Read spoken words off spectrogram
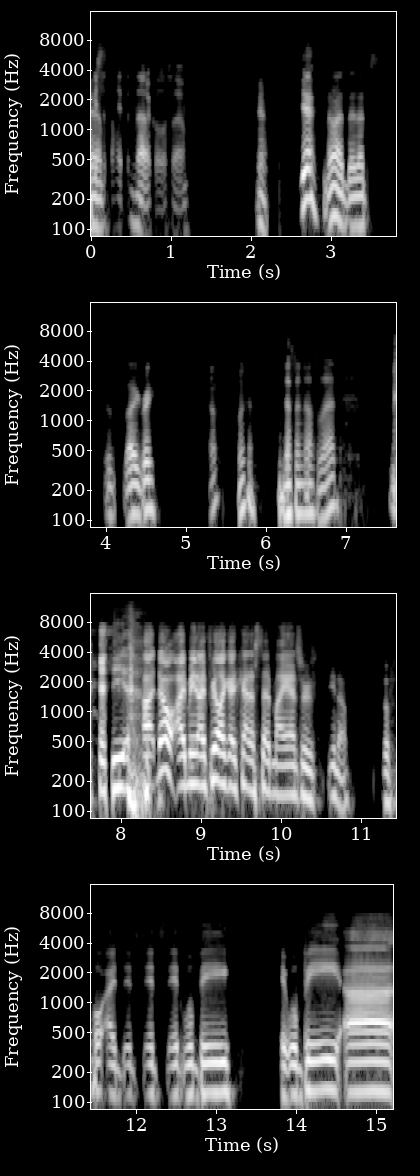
I Yeah. it's a hypothetical. So Yeah. Yeah. No, that's that's. I agree. Oh, okay. Nothing else to add. The uh, no, I mean, I feel like I kind of said my answers, you know, before. I, it's it's it will be, it will be. uh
